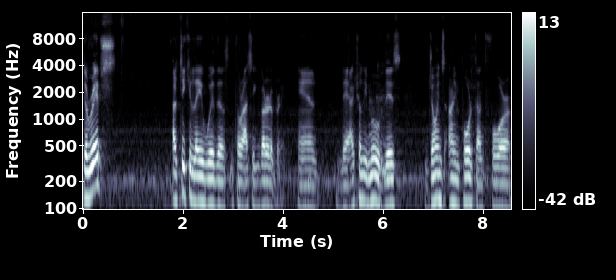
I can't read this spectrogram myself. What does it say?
The ribs articulate with the thoracic vertebrae and they actually move. These joints are important for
